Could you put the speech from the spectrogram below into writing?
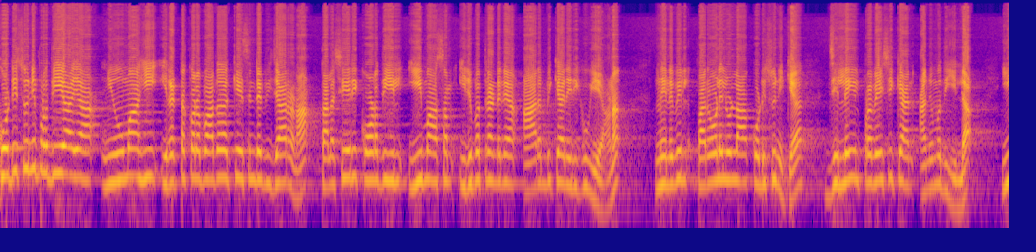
കൊടിസുനി പ്രതിയായ ന്യൂമാഹി ഇരട്ടക്കൊലപാതക കേസിന്റെ വിചാരണ തലശ്ശേരി കോടതിയിൽ ഈ മാസം ഇരുപത്തിരണ്ടിന് ആരംഭിക്കാനിരിക്കുകയാണ്. നിലവിൽ പരോളിലുള്ള കൊടിസുനിക്ക് ജില്ലയിൽ പ്രവേശിക്കാൻ അനുമതിയില്ല. ഈ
